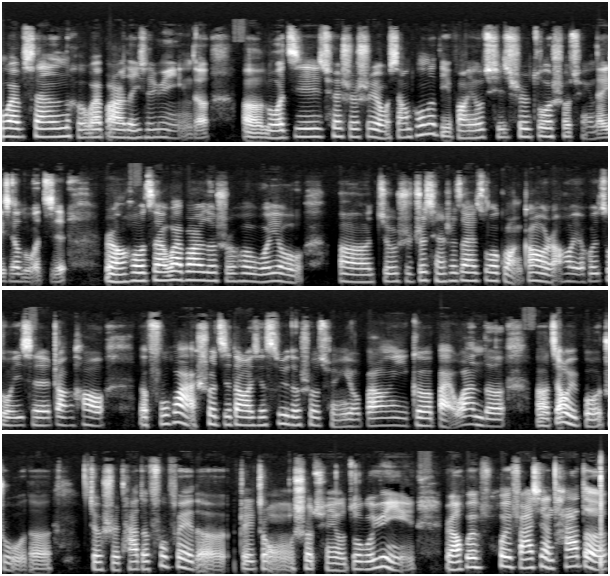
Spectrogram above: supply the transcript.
Web 三和 Web 二的一些运营的呃逻辑确实是有相通的地方，尤其是做社群的一些逻辑，然后在 Web 二的时候，我有。呃，就是之前是在做广告，然后也会做一些账号的孵化，涉及到一些私域的社群，有帮一个百万的呃教育博主的。就是他的付费的这种社群有做过运营，然后会会发现他的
